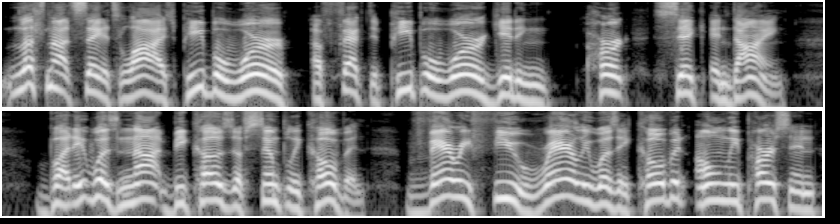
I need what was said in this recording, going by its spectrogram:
Let's not say it's lies. People were affected, people were getting hurt, sick, and dying. But it was not because of simply COVID. Very few, rarely was a COVID only person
